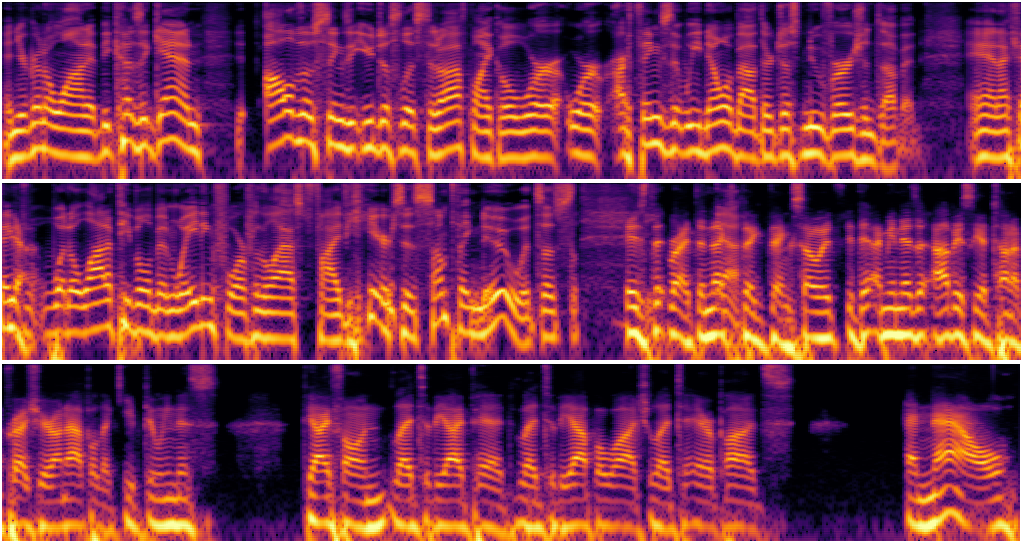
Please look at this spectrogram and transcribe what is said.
and you're going to want it because again, all of those things that you just listed off, Michael, were were are things that we know about. They're just new versions of it, and I think yeah. what a lot of people have been waiting for for the last five years is something new. It's a is the, right the next yeah. big thing. So it's it, I mean, there's obviously a ton of pressure on Apple to keep doing this. The iPhone led to the iPad, led to the Apple Watch, led to AirPods, and now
